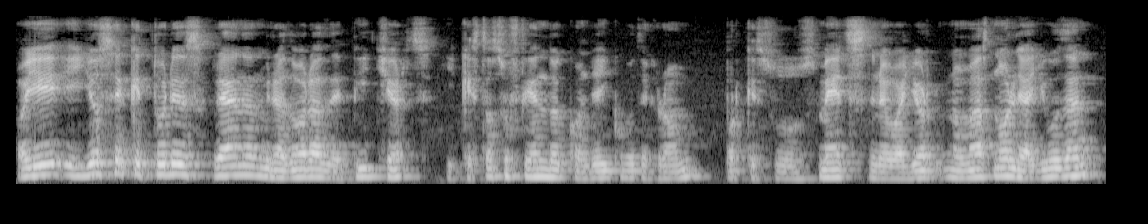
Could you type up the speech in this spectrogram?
Oye, y yo sé que tú eres gran admiradora de pitchers y que estás sufriendo con Jacob de Grom porque sus Mets de Nueva York nomás no le ayudan.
